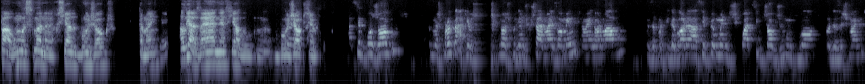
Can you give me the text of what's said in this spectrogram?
Pá, uma semana recheada de bons jogos também. Aliás, é a NFL, bons jogos sempre. Sempre bons jogos, mas pronto, há aqueles que nós podemos gostar mais ou menos, não é normal, mas a partir de agora há sempre pelo menos 4, 5 jogos muito bons todas as semanas.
